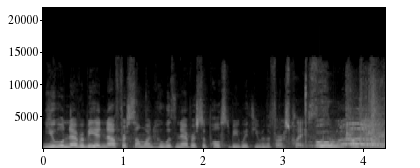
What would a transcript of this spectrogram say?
you will never be enough for someone who was never supposed to be with you in the first place. Ooh, okay.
